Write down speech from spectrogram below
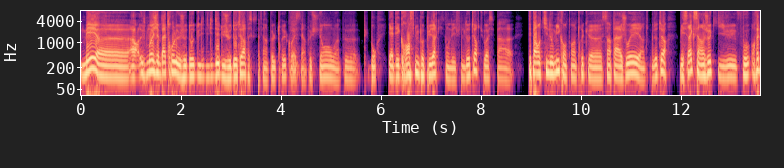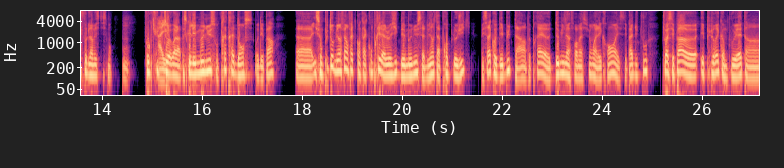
Mais euh, alors moi j'aime pas trop l'idée du jeu d'auteur parce que ça fait un peu le truc c'est un peu chiant ou un peu puis bon il y a des grands films populaires qui sont des films d'auteur tu vois c'est pas c'est pas antinomique entre un truc euh, sympa à jouer et un truc d'auteur mais c'est vrai que c'est un jeu qui faut en fait il faut de l'investissement Mm. faut que tu Aïe. te, voilà parce que les menus sont très très denses au départ Euh, ils sont plutôt bien faits en fait quand tu as compris la logique des menus ça devient ta propre logique mais c'est vrai qu'au début tu as à peu près euh, 2000 informations à l'écran et c'est pas du tout tu vois c'est pas euh, épuré comme pouvait être un,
